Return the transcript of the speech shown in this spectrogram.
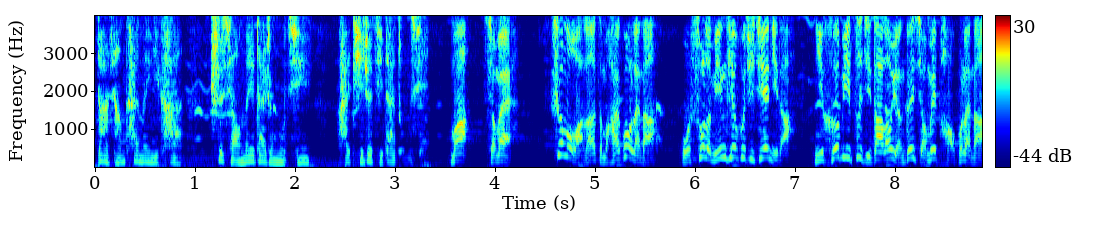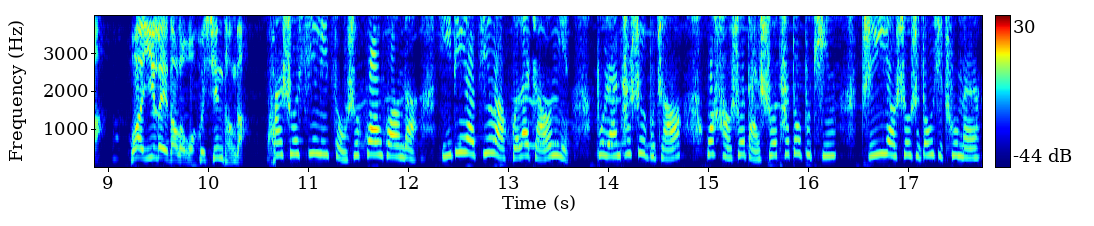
大强开门一看，是小妹带着母亲，还提着几袋东西。妈，小妹，这么晚了，怎么还过来呢？我说了，明天会去接你的，你何必自己大老远跟小妹跑过来呢？万一累到了，我会心疼的。他说心里总是慌慌的，一定要今晚回来找你，不然他睡不着。我好说歹说他都不听，执意要收拾东西出门。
